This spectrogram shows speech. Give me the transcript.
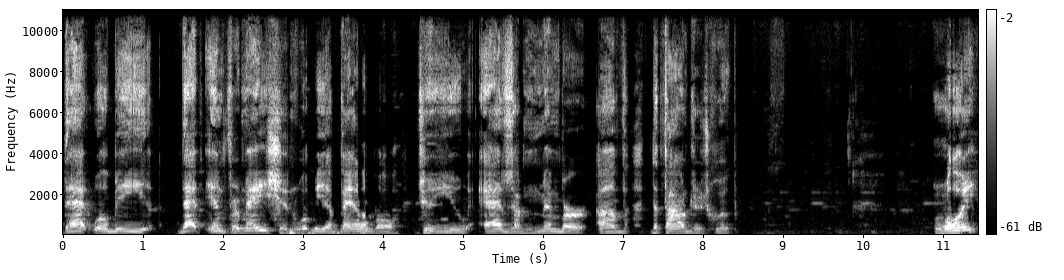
that will be that information will be available to you as a member of the founders group. Loy,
